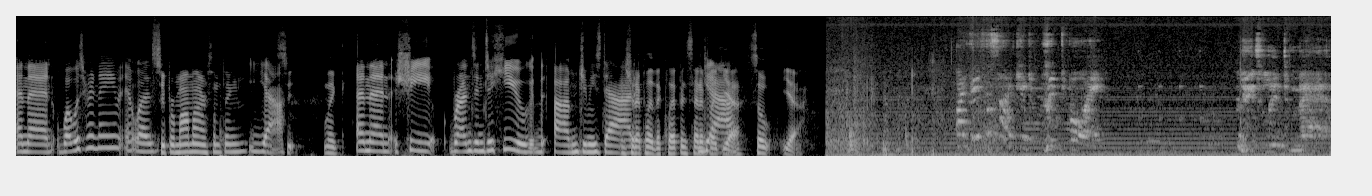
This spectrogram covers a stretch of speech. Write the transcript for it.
And then what was her name? It was Super Mama or something? yeah. Su- like, And then she runs into Hugh, um, Jimmy's dad. should I play the clip instead of like, Yeah. yeah. So, yeah. My faithful sidekick, Lint Boy. It's Lint Man.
